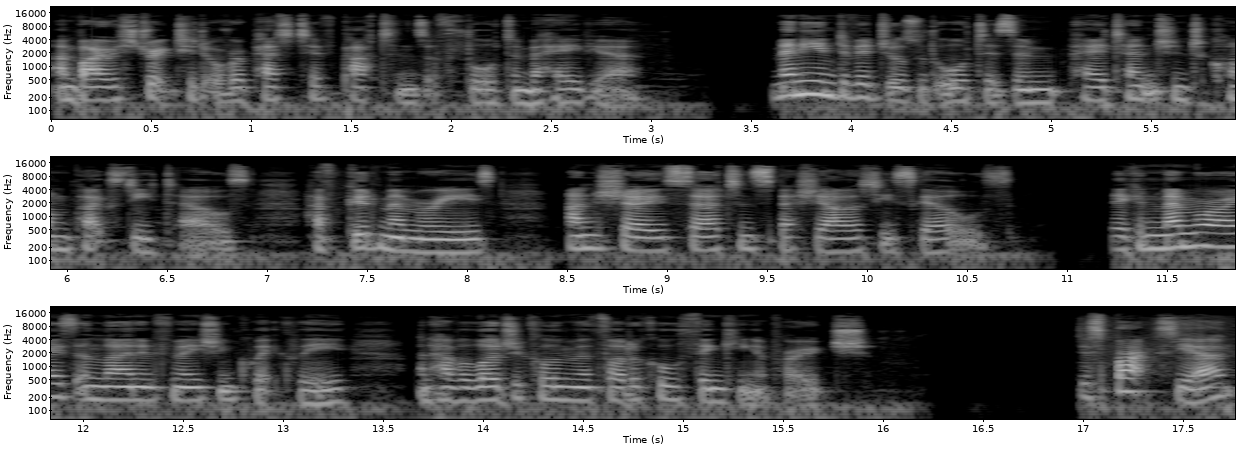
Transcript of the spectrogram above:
and by restricted or repetitive patterns of thought and behavior. Many individuals with autism pay attention to complex details, have good memories, and show certain speciality skills. They can memorize and learn information quickly and have a logical and methodical thinking approach. Dyspraxia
